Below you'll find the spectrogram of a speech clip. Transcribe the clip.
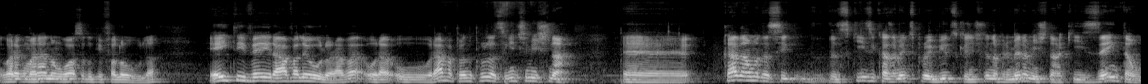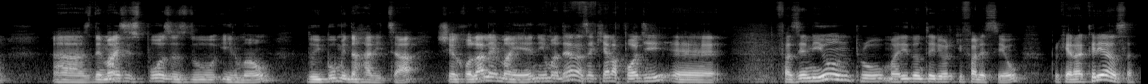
Agora a Gamara não gosta do que falou Ula. Eiti vei Rava Leula. O Rava pergunta para Ula a seguinte Mishnah. É, cada uma das, das 15 casamentos proibidos que a gente viu na primeira Mishnah, que isentam as demais esposas do irmão, do Ibum e da Halitza, Shekolale e uma delas é que ela pode é, fazer miun para o marido anterior que faleceu, porque era criança,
